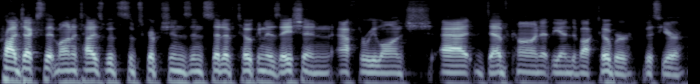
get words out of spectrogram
projects that monetize with subscriptions instead of tokenization after we launch at Devcon at the end of October this year.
